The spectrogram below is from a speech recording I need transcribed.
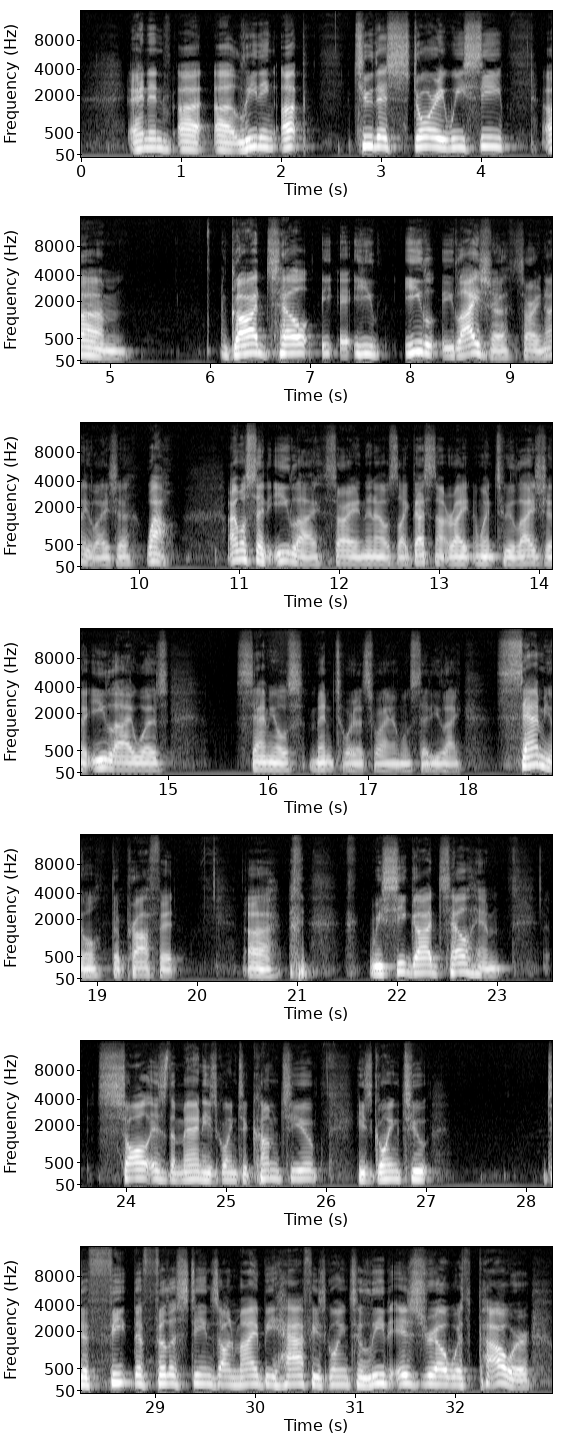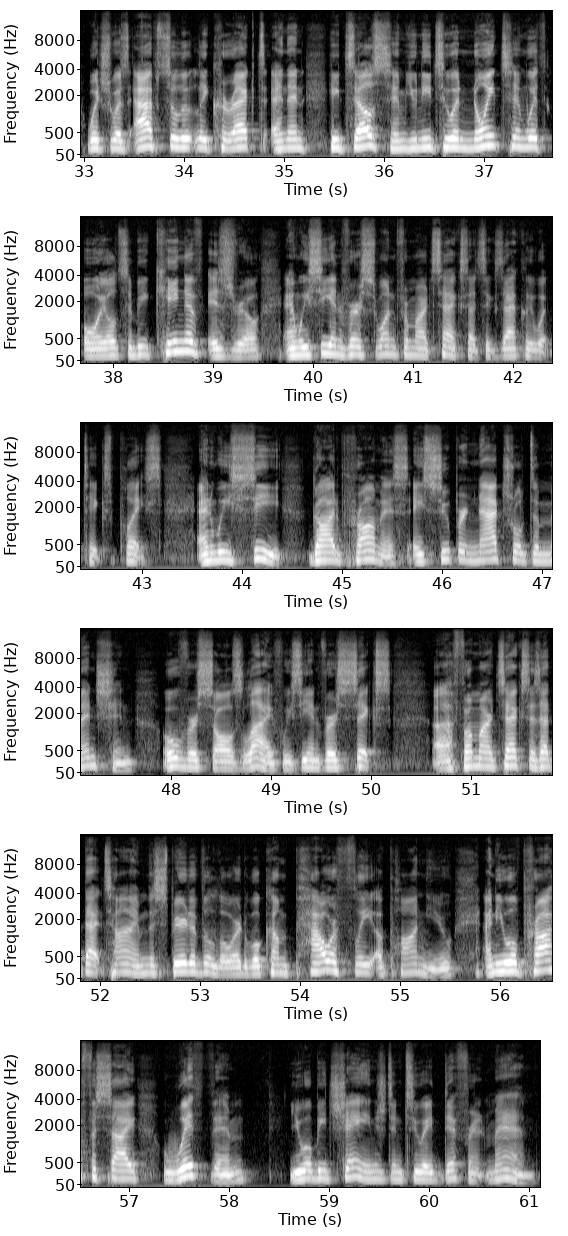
And in uh, uh, leading up to this story, we see um, God tell e- e- e- Elijah, sorry, not Elijah. Wow. I almost said Eli, sorry, and then I was like, that's not right. I went to Elijah. Eli was Samuel's mentor. That's why I almost said Eli. Samuel, the prophet, uh, we see God tell him, Saul is the man. He's going to come to you. He's going to defeat the Philistines on my behalf. He's going to lead Israel with power, which was absolutely correct. And then he tells him, You need to anoint him with oil to be king of Israel. And we see in verse 1 from our text, that's exactly what takes place. And we see God promise a supernatural dimension over Saul's life. We see in verse 6 uh, from our text is at that time the Spirit of the Lord will come powerfully upon you, and you will prophesy with them. You will be changed into a different man.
